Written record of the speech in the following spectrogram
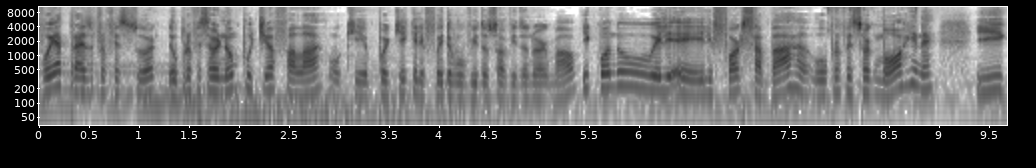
foi atrás do professor, o professor não podia falar o que, por que, que ele foi devolvido à sua vida normal, e quando ele, ele força a barra, o professor morre, né? E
